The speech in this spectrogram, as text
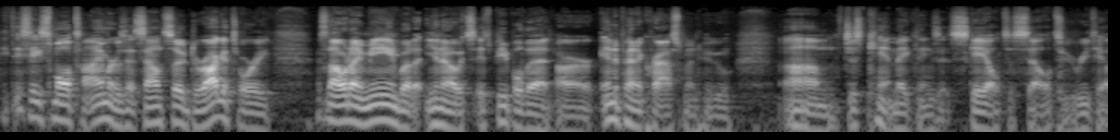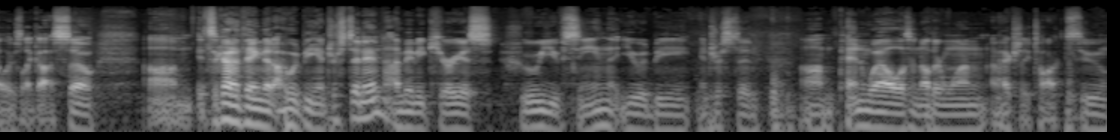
um, they say small timers. That sounds so derogatory. That's not what I mean, but you know, it's it's people that are independent craftsmen who um, just can't make things at scale to sell to retailers like us. So um, it's the kind of thing that I would be interested in. I may be curious who you've seen that you would be interested. Um, Penwell is another one. I actually talked to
